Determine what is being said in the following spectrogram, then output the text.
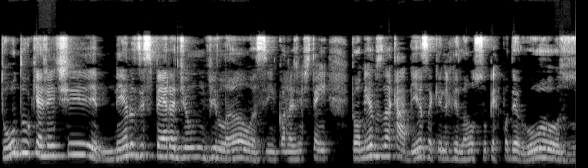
tudo que a gente menos espera de um vilão, assim, quando a gente tem, pelo menos na cabeça, aquele vilão super poderoso,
